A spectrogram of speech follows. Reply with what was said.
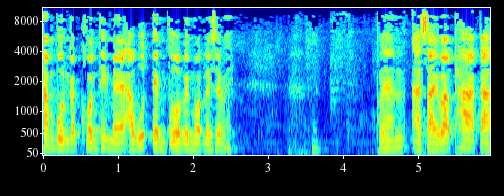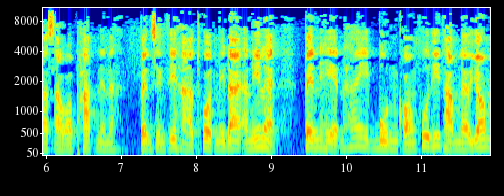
ทำบุญกับคนที่แหมอาวุธเต็มตัวไปหมดเลยใช่ไหม เพราะฉะนั้นอาศัยว่าผ้ากาสาวพัดเนี่ยนะเป็นสิ่งที่หาโทษไม่ได้ อันนี้แหละ เป็นเหตุให้บุญของผู้ที่ทำแล้วย่อม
